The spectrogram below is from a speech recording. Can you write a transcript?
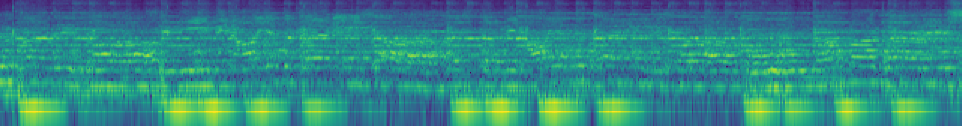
विनायक गणेश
